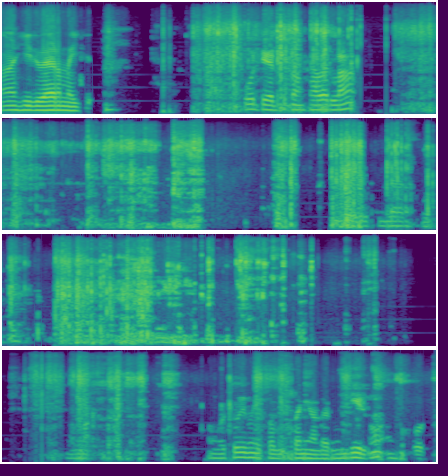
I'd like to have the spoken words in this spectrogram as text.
ஆ இது வேற மைக் போட்டு எடுத்துட்டோம் கவர்லாம் போட்டு. அவங்க தூய்மை பணி பணியாளர் வண்டி இருக்கும். அங்கே போட்டு.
